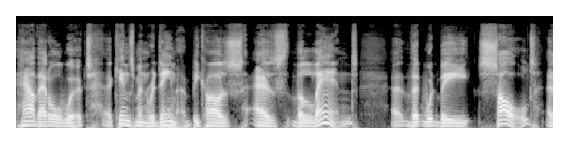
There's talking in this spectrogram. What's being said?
how that all worked, a kinsman redeemer, because as the land uh, that would be sold uh,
